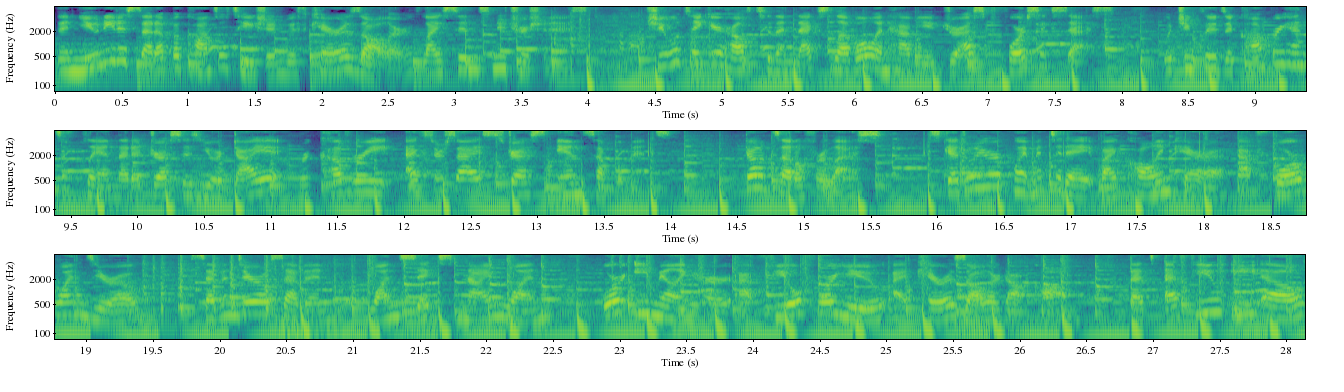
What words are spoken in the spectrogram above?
Then you need to set up a consultation with Cara Zaller, licensed nutritionist. She will take your health to the next level and have you dressed for success, which includes a comprehensive plan that addresses your diet, recovery, exercise, stress, and supplements. Don't settle for less. Schedule your appointment today by calling Cara at 410 707 1691 or emailing her at fuel4u at carazaller.com. That's F U E L,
